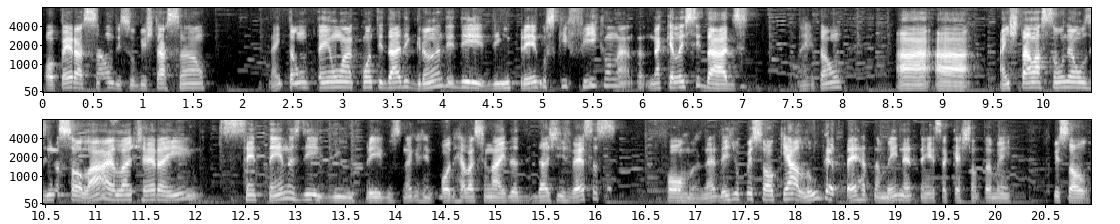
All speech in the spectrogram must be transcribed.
operação de subestação, né? Então, tem uma quantidade grande de, de empregos que ficam na, naquelas cidades. Né? Então, a, a, a instalação de uma usina solar, ela gera aí centenas de, de empregos, né, que a gente pode relacionar aí das diversas formas, né, desde o pessoal que aluga terra também, né, tem essa questão também, o pessoal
